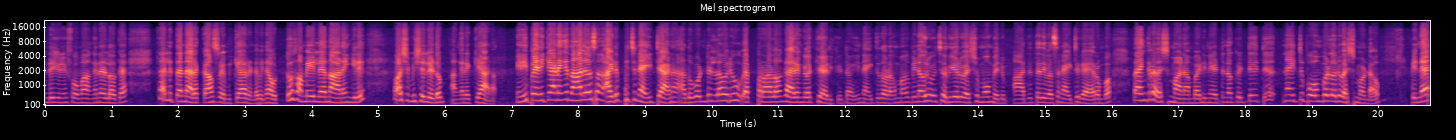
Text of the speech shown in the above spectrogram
എന്റെ യൂണിഫോം അങ്ങനെയുള്ളതൊക്കെ കല്ലിൽ തന്നെ അലക്കാൻ ശ്രമിക്കാറുണ്ട്. പിന്നെ ഒട്ടും സമയമില്ലെന്നാണെങ്കിൽ വാഷിംഗ് മെഷീനിലിടും അങ്ങനെയൊക്കെയാണ്. ഇനിയിപ്പോൾ എനിക്കാണെങ്കിൽ നാല് ദിവസം അടുപ്പിച്ച് നൈറ്റാണ് അതുകൊണ്ടുള്ള ഒരു വെപ്രാളവും കാര്യങ്ങളൊക്കെ ആയിരിക്കും കേട്ടോ ഈ നൈറ്റ് തുടങ്ങുമ്പോൾ പിന്നെ ഒരു ചെറിയൊരു വിഷമവും വരും. ആദ്യത്തെ ദിവസം നൈറ്റ് കയറുമ്പോൾ ഭയങ്കര വിഷമമാണ്. അമ്പാടി നേട്ടനൊക്കെ ഇട്ടിട്ട് നൈറ്റ് പോകുമ്പോൾ ഒരു വിഷമം ഉണ്ടാവും. പിന്നെ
